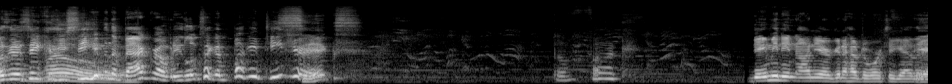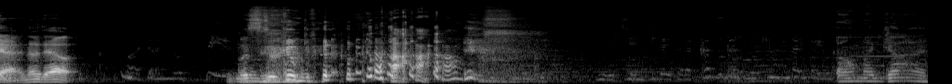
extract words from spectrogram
was gonna say because you see him in the background, but he looks like a fucking teacher. Six. The fuck. Damian and Anya are gonna have to work together. Yeah, no doubt. Bazooka Bill. oh my god.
